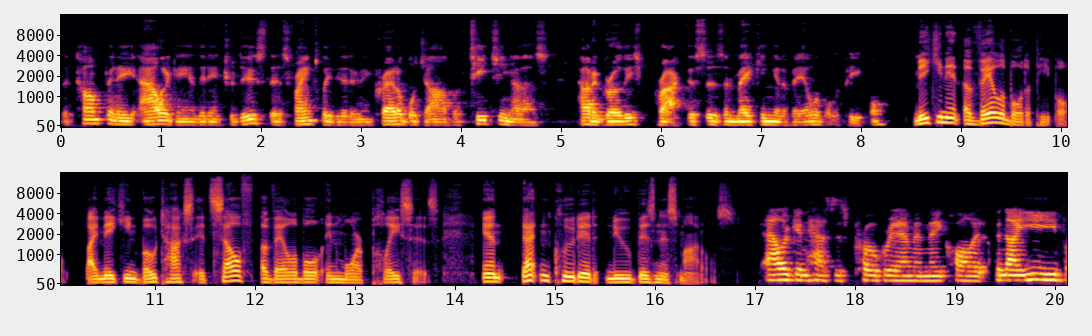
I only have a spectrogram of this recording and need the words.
The company Allergan that introduced this, frankly, did an incredible job of teaching us how to grow these practices and making it available to people. Making it available to people by making Botox itself available in more places. And that included new business models. Allergan has this program, and they call it the Naive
